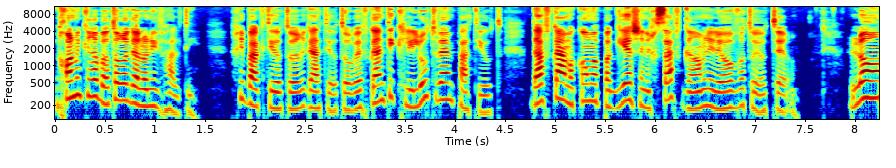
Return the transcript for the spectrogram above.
בכל מקרה, באותו רגע לא נבהלתי. חיבקתי אותו, הרגעתי אותו, והפגנתי קלילות ואמפתיות. דווקא המקום הפגיע שנחשף גרם לי לאהוב אותו יותר. לא,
